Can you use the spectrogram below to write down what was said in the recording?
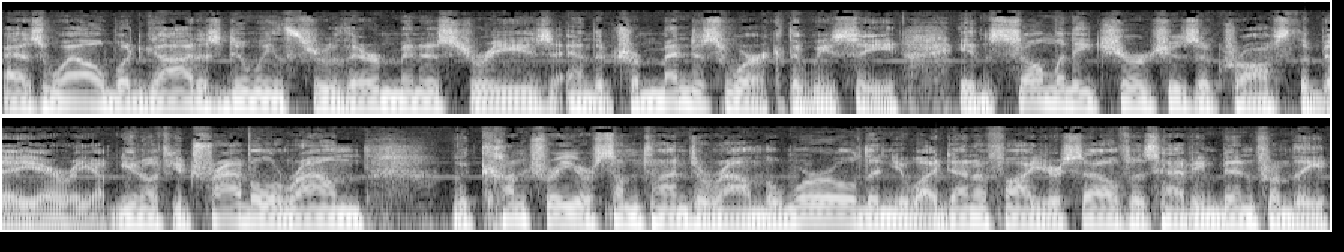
as well what God is doing through their ministries and the tremendous work that we see in so many churches across the Bay Area. You know, if you travel around the country or sometimes around the world and you identify yourself as having been from the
